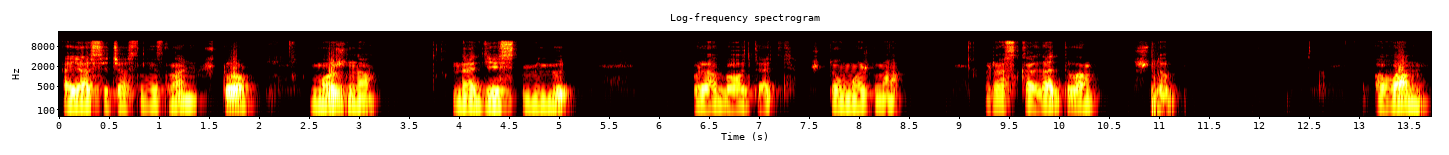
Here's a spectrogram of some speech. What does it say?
А я сейчас не знаю, что можно на 10 минут работать, что можно рассказать вам, чтобы вам,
